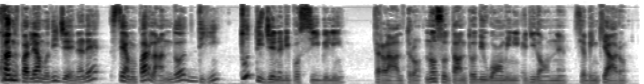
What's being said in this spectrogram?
Quando parliamo di genere, stiamo parlando di tutti i generi possibili, tra l'altro, non soltanto di uomini e di donne, sia ben chiaro.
